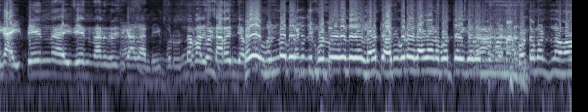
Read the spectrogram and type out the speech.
ఇక అయిపోయింది అయిపోయింది దాని గురించి కాదండి. ఇప్పుడు ఉన్న పరిష్కారం ఉన్న పరిస్థితి కొట్టుకోండి లేకపోతే అది కూడా ఇలాగానే పోతాయి కదా కొట్టమంటున్నావా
